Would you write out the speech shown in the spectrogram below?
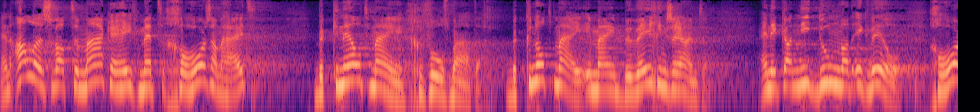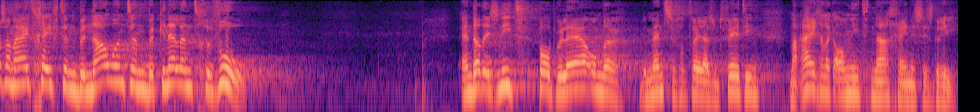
En alles wat te maken heeft met gehoorzaamheid, beknelt mij gevoelsmatig. Beknot mij in mijn bewegingsruimte. En ik kan niet doen wat ik wil. Gehoorzaamheid geeft een benauwend, een beknellend gevoel. En dat is niet populair onder de mensen van 2014, maar eigenlijk al niet na Genesis 3.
